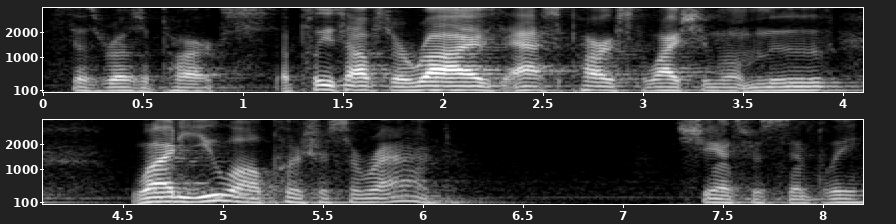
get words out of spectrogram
says Rosa Parks. A police officer arrives, asks Parks why she won't move. Why do you all push us around? She answers simply,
